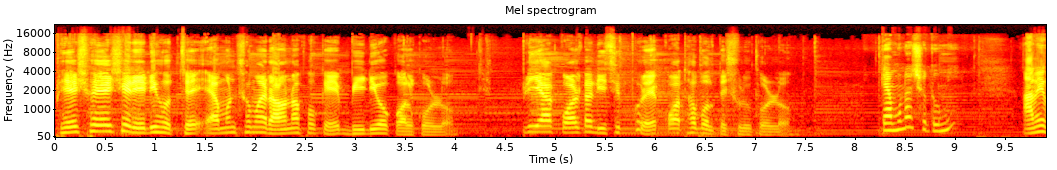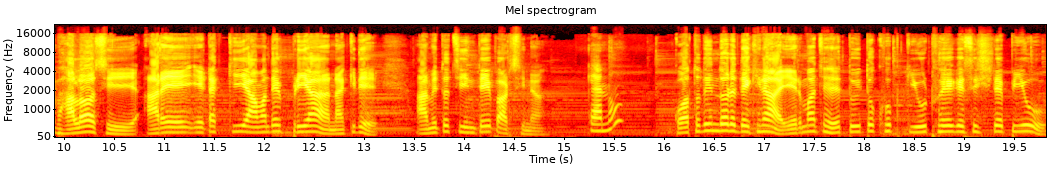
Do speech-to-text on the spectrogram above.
ফ্রেশ হয়ে এসে রেডি হচ্ছে এমন সময় রাওনাফ ওকে ভিডিও কল করল। প্রিয়া কলটা রিসিভ করে কথা বলতে শুরু করল। কেমন আছো তুমি? আমি ভালো আছি। আরে এটা কি আমাদের প্রিয়া নাকি রে? আমি তো চিনতেই পারছি না। কেন? কতদিন ধরে দেখি না এর মাঝে তুই তো খুব কিউট হয়ে গেছিস রে পিউ।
